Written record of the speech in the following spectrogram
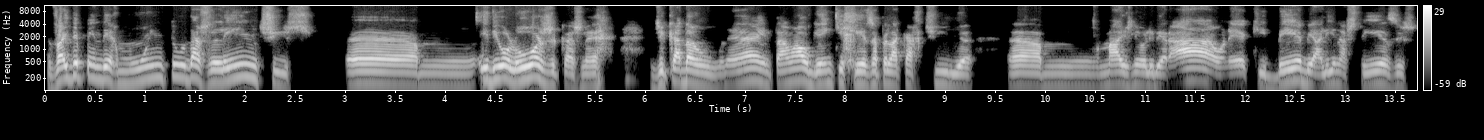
vai depender muito das lentes é, ideológicas né, de cada um. Né? Então, alguém que reza pela cartilha é, mais neoliberal, né, que bebe ali nas teses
